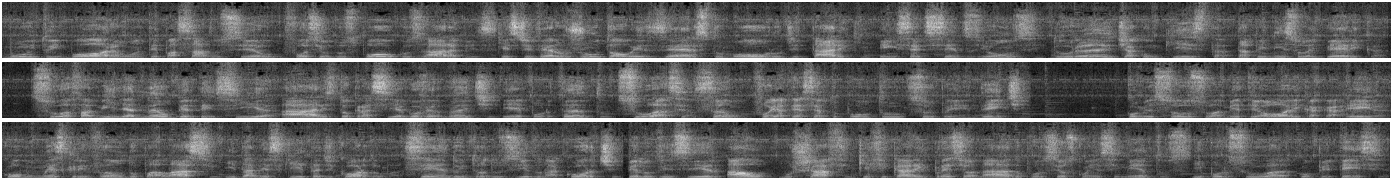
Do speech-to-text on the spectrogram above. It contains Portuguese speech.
Muito embora um antepassado seu fosse um dos poucos árabes que estiveram junto ao exército mouro de Tariq em 711, durante a conquista da Península Ibérica, sua família não pertencia à aristocracia governante e, portanto, sua ascensão foi até certo ponto surpreendente. Começou sua meteórica carreira como um escrivão do palácio e da mesquita de Córdoba, sendo introduzido na corte pelo vizir Al-Mushaf, que ficara impressionado por seus conhecimentos e por sua competência.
